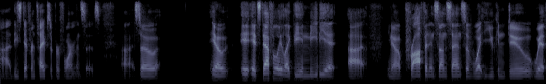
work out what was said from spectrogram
uh, these different types of performances. Uh, so, you know, it, it's definitely like the immediate uh, you know profit in some sense of what you can do with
